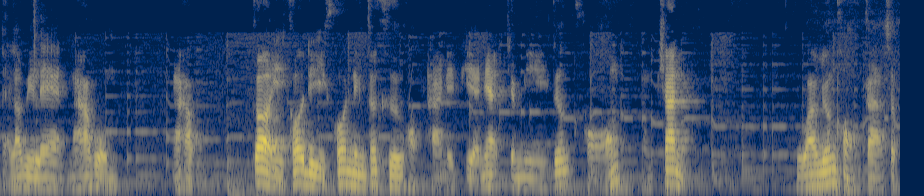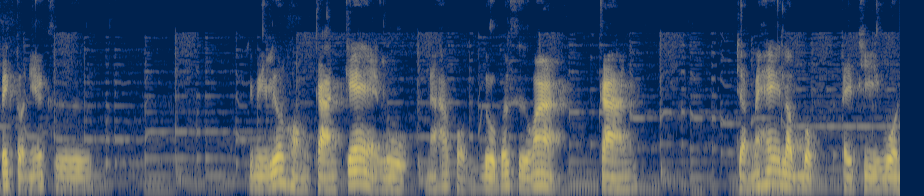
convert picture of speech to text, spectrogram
แต่ละ VLAN นะครับผม นะครับ ก็อีกข้อดีข้อหนึ่งก็คือของทางเน็ตเกียร์เนี่ยจะมีเรื่องของฟังก์ชันหรือว่าเรื่องของการสเปคตัวนี้ก็คือ จะมีเรื่องของการแก้ลูปนะครับผมลูปก็คือว่าการจะไม่ให้ระบบ IP วน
